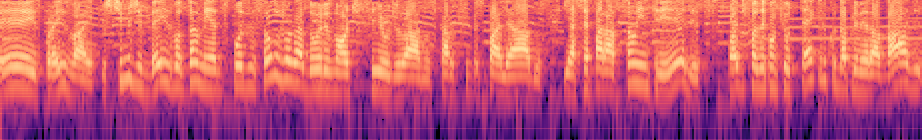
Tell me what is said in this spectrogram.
três, por aí vai. Os times de beisebol também, a disposição dos jogadores no outfield lá, nos caras que ficam espalhados, e a separação entre eles, pode fazer com que o técnico da primeira base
